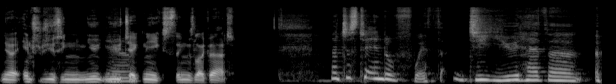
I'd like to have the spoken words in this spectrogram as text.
You know, introducing new new techniques, things like that. Now, just to end off with, do you have a, a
